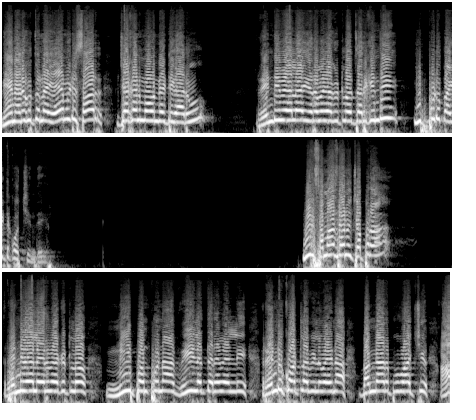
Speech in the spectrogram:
నేను అడుగుతున్న ఏమిటి సార్ జగన్మోహన్ రెడ్డి గారు? రెండు వేల ఇరవై ఒకటిలో జరిగింది ఇప్పుడు బయటకు వచ్చింది. మీరు సమాధానం చెప్పరా? రెండు వేల ఇరవై ఒకటిలో మీ పంపున వీళ్ళిద్దరు వెళ్ళి రెండు కోట్ల విలువైన బంగారపు వాచ్ ఆ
